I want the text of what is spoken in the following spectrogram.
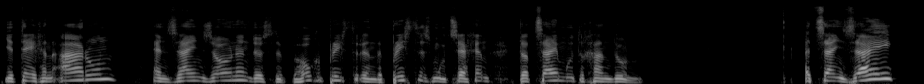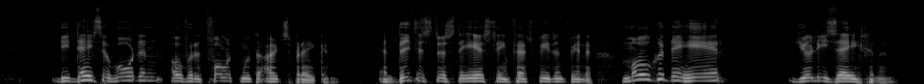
je tegen Aaron en zijn zonen, dus de hoge priester en de priesters moet zeggen, dat zij moeten gaan doen. Het zijn zij die deze woorden over het volk moeten uitspreken. En dit is dus de eerste in vers 24. Mogen de Heer jullie zegenen.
